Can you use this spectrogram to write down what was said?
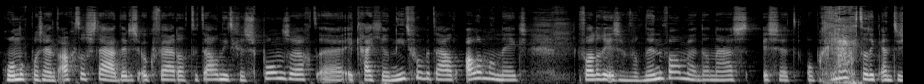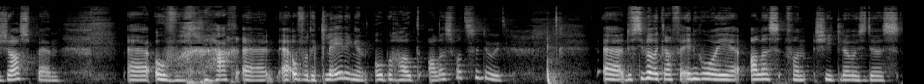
100% achter sta. Dit is ook verder totaal niet gesponsord. Uh, ik krijg hier niet voor betaald. Allemaal niks. Valerie is een vriendin van me. Daarnaast is het oprecht dat ik enthousiast ben. Uh, over, haar, over de kleding en überhaupt alles wat ze doet. Uh, dus die wil ik er even ingooien. Alles van Sheetloos dus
